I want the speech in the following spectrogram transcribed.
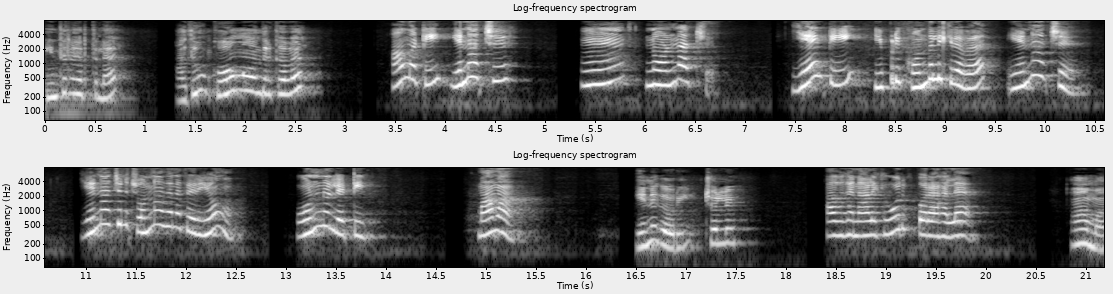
இந்த நேரத்துல? அதுவும் கோவமா வந்திருக்கவ? ஆமாட்டி என்னாச்சு? ம் ஒன்னாச்சு ஏன் டி இப்படி கொந்தளிக்கிறவ? என்னாச்சு? என்னாச்சுன்னு சொன்னா தானே தெரியும். ஒன்றும் இல்லை டி மாமா. என்ன கௌரி? சொல்லு. அவங்க நாளைக்கு ஊருக்கு போகிறாங்கல்ல ஆமா.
